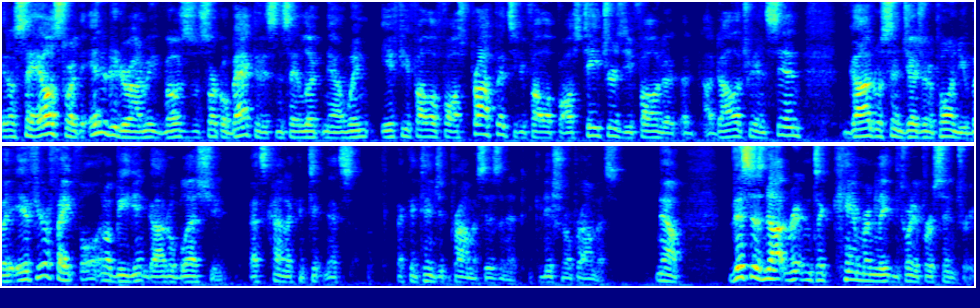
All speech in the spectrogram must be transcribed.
it'll say elsewhere at the end of Deuteronomy, Moses will circle back to this and say, look, now when if you follow false prophets, if you follow false teachers, you fall into idolatry and sin, God will send judgment upon you. But if you're faithful and obedient, God will bless you. That's kind of that's a contingent promise, isn't it? A conditional promise. Now, this is not written to Cameron late in the 21st century.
